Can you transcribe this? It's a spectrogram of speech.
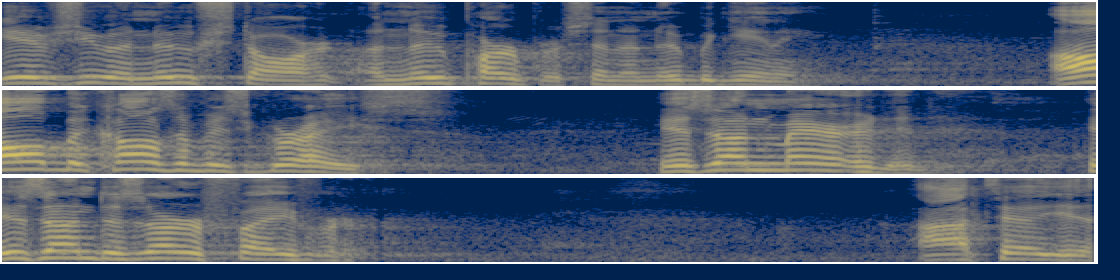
gives you a new start, a new purpose, and a new beginning. All because of His grace, His unmerited, His undeserved favor. I tell you,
